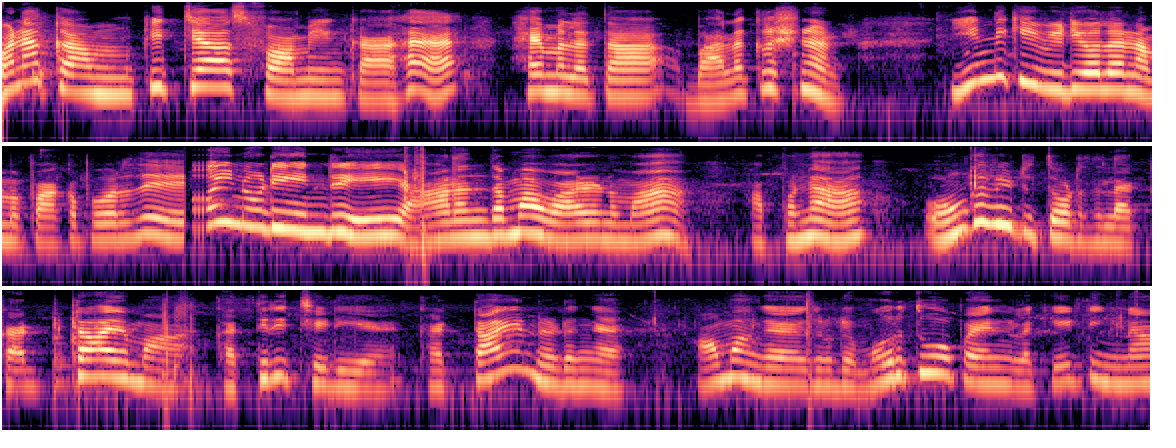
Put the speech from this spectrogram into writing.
வணக்கம். கிச்சாஸ் ஃபார்மிங்காக ஹேமலதா பாலகிருஷ்ணன். இன்றைக்கி வீடியோவில் நம்ம பார்க்க போகிறது நோய் நொடி இன்றி ஆனந்தமாக வாழணுமா? அப்போனா உங்கள் வீட்டு தோட்டத்தில் கட்டாயமாக கத்திரி செடியை கட்டாயம் நடுங்க. ஆமாங்க இதனுடைய மருத்துவ பயன்களை கேட்டிங்கன்னா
